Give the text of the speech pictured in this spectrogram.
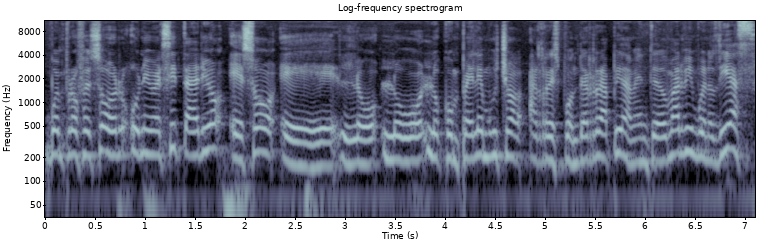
buen profesor universitario, eso eh, lo, lo, lo compele mucho a responder rápidamente. Don Marvin, buenos días.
